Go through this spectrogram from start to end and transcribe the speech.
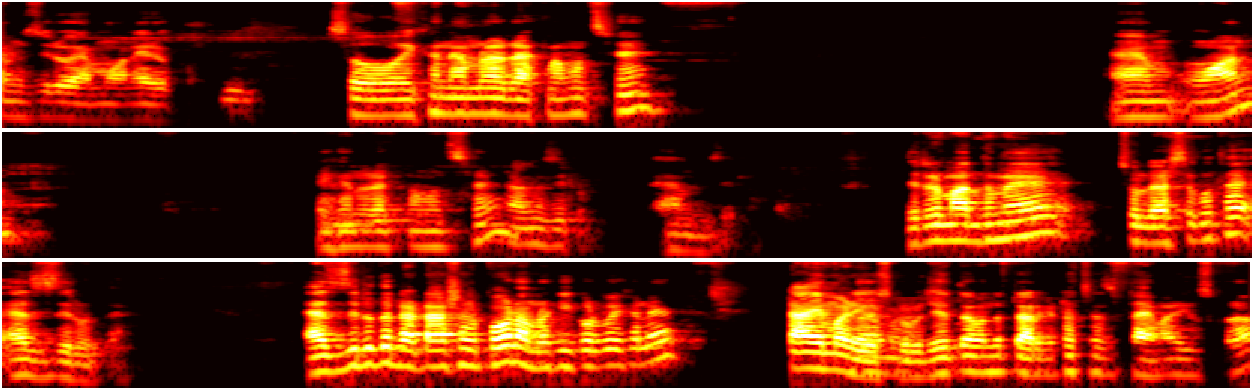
এম জিরো এম ওয়ান এরকম। সো এখানে আমরা রাখলাম হচ্ছে এম ওয়ান এখানে রাখলাম হচ্ছে এম জিরো এম জিরো যেটার মাধ্যমে চলে আসছে কোথায়? এস জিরোতে এস জিরোতে ডাটা আসার পর আমরা কি করব এখানে? টাইমার ইউজ করব। যেহেতু আমাদের টার্গেট হচ্ছে টাইমার ইউজ করা।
